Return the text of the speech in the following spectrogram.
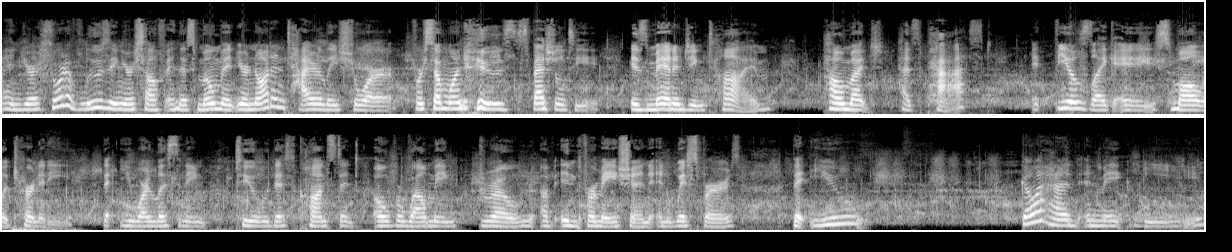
and you're sort of losing yourself in this moment. You're not entirely sure, for someone whose specialty is managing time, how much has passed. It feels like a small eternity that you are listening to this constant, overwhelming drone of information and whispers that you go ahead and make me,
